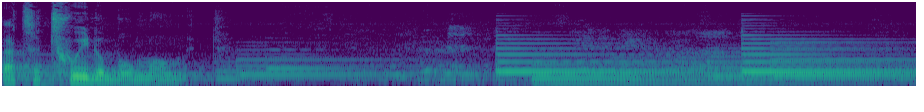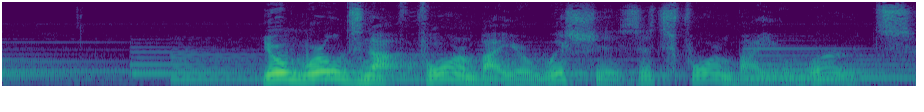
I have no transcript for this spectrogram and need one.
That's a tweetable moment. Your world's not formed by your wishes, it's formed by your words.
